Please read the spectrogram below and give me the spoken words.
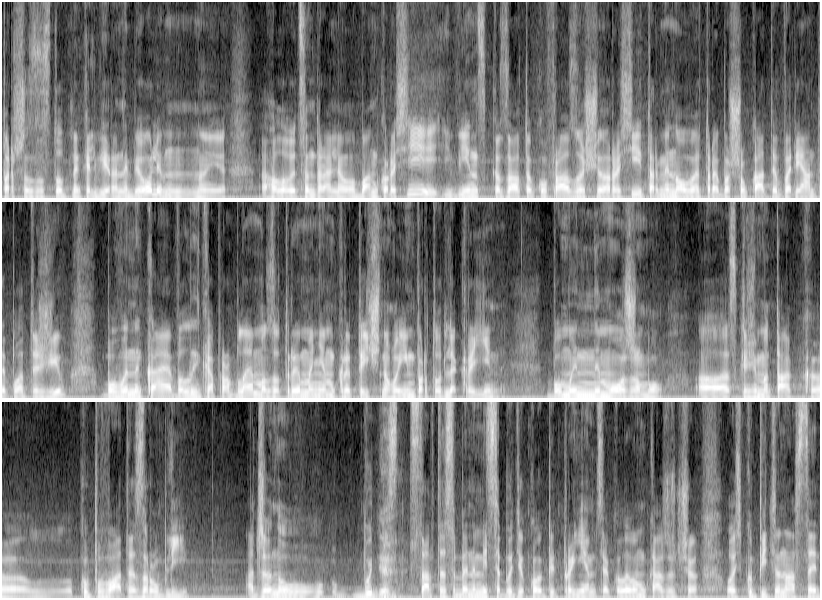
перший заступник Ельвіра Набіолівної, голови Центрального банку Росії, і він сказав таку фразу, що Росії терміново треба шукати варіанти платежів, бо виникає велика проблема з отриманням критичного імпорту для країни. Бо ми не можемо, е, скажімо так, е, купувати за рублі. Адже ну будь ставте себе на місце будь-якого підприємця. Коли вам кажуть, що ось купіть у нас цей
